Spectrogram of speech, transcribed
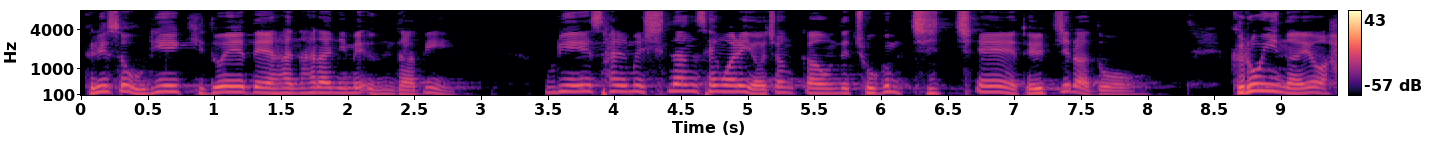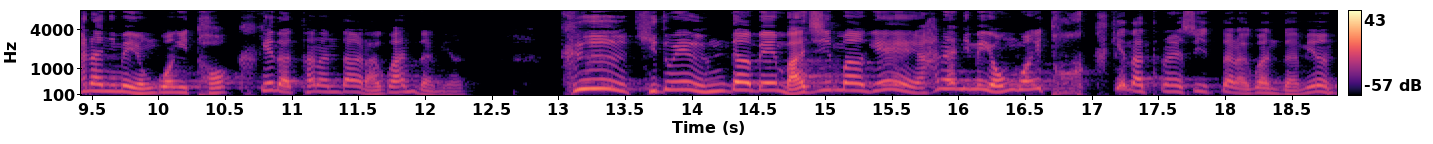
그래서 우리의 기도에 대한 하나님의 응답이 우리의 삶의 신앙생활의 여정 가운데 조금 지체될지라도 그로 인하여 하나님의 영광이 더 크게 나타난다라고 한다면 그 기도의 응답의 마지막에 하나님의 영광이 더 크게 나타날 수 있다라고 한다면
